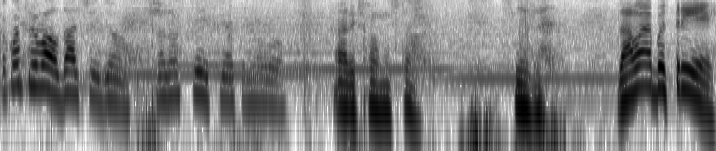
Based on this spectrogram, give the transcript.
Какой привал? Дальше идем. Надо успеть снять улов. Алекс вон устал снизу. Давай быстрее.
